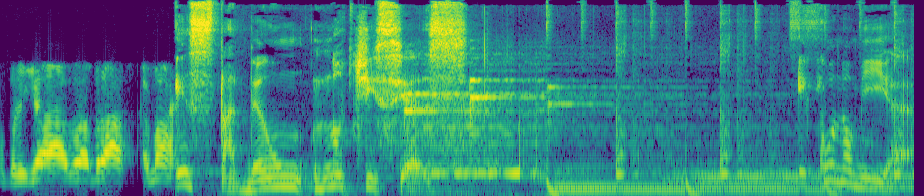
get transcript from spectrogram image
Obrigado, um abraço, até mais. Estadão Notícias. Economia.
